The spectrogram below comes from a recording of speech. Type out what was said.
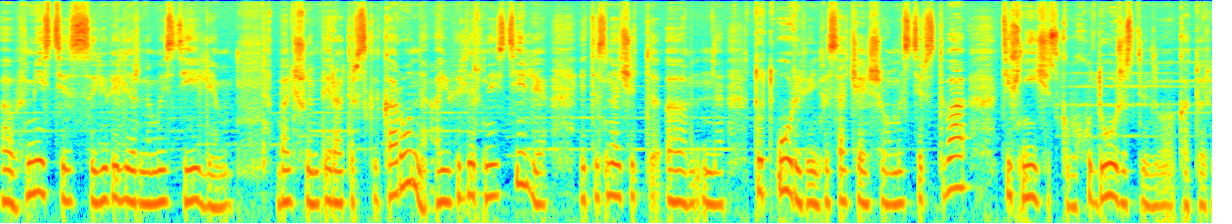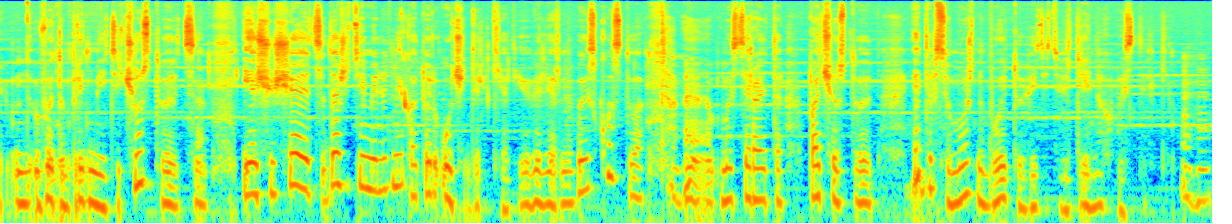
вместе с ювелирным изделием Большой императорской короны, а ювелирное изделие – это значит тот уровень высочайшего мастерства, технического, художественного, который в этом предмете чувствуется и ощущается даже теми людьми, которые очень далеки от ювелирного искусства, угу. э, мастера это почувствуют. Это все можно будет увидеть в витринах выставки. Угу.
